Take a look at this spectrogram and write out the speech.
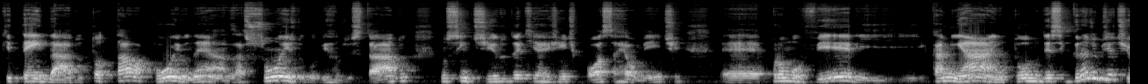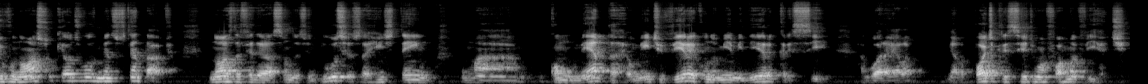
que tem dado total apoio né, às ações do governo do Estado, no sentido de que a gente possa realmente é, promover e, e caminhar em torno desse grande objetivo nosso, que é o desenvolvimento sustentável. Nós, da Federação das Indústrias, a gente tem uma como meta realmente ver a economia mineira crescer. Agora, ela ela pode crescer de uma forma verde.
